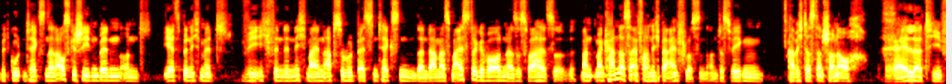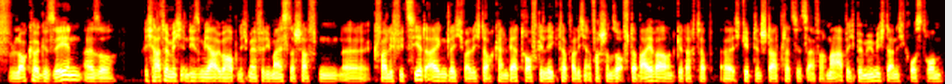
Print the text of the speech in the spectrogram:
mit guten Texten dann ausgeschieden bin. Und jetzt bin ich mit, wie ich finde, nicht meinen absolut besten Texten dann damals Meister geworden. Also es war halt so, man, man kann das einfach nicht beeinflussen. Und deswegen habe ich das dann schon auch relativ locker gesehen. Also ich hatte mich in diesem Jahr überhaupt nicht mehr für die Meisterschaften äh, qualifiziert eigentlich, weil ich da auch keinen Wert drauf gelegt habe, weil ich einfach schon so oft dabei war und gedacht habe, äh, ich gebe den Startplatz jetzt einfach mal ab, ich bemühe mich da nicht groß drum.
